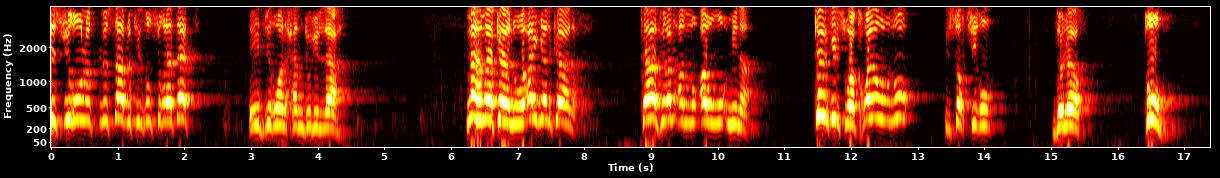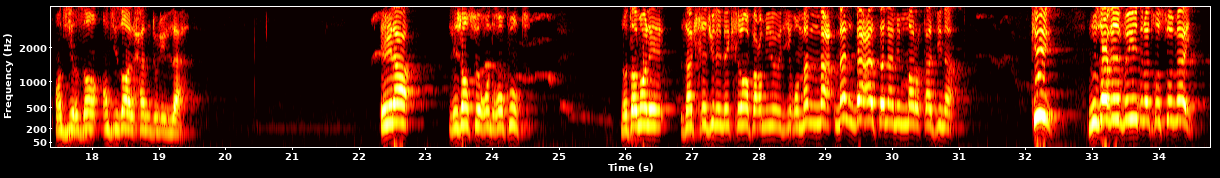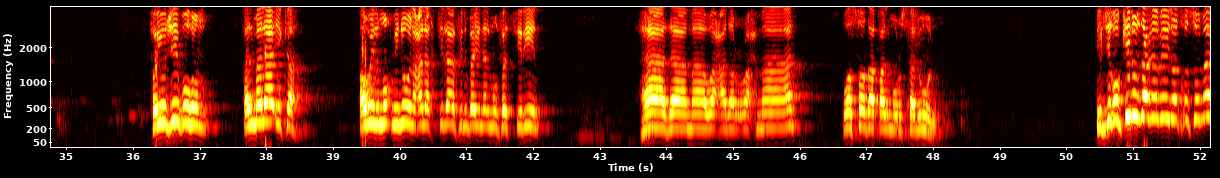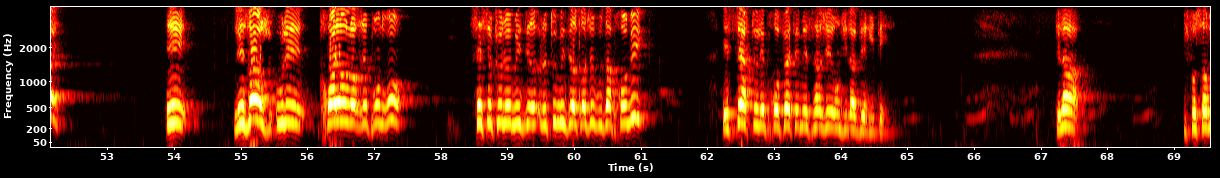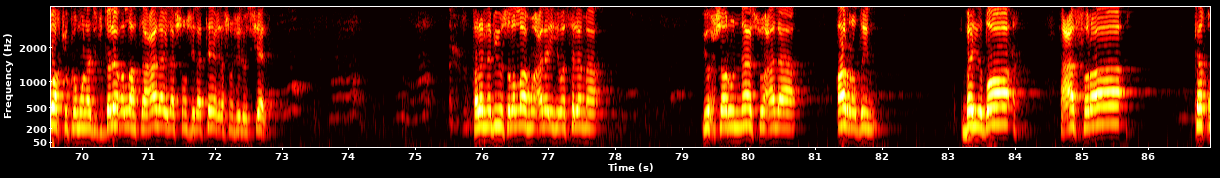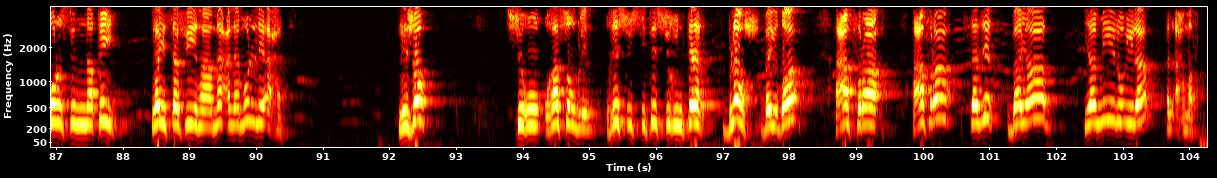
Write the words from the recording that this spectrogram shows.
essuieront le, le sable qu'ils ont sur la tête et ils diront Alhamdulillah. مهما كانوا وأيا كان كافرا أو مؤمنا quel qu'il soit, croyant ou non, ils sortiront de leur tombe en disant, en disant Alhamdulillah. Et là, les gens se rendront compte, notamment les incrédules et mécréants parmi eux, diront Man ba'athana min marqadina Qui nous a réveillés de notre sommeil فيجيبهم الملائكة أو المؤمنون على اختلاف بين المفسرين هذا ما وعد الرحمن وصدق المرسلون Ils diront, qui nous a réveillé de notre sommeil Et les anges ou les croyants leur répondront, c'est ce que le, le tout miséricordieux vous a promis. Et certes, les prophètes et messagers ont dit la vérité. Et là, il faut savoir que, comme on l'a dit tout à l'heure, Allah Ta'ala, il a changé la terre, il a changé le ciel. قال النبي صلى الله عليه وسلم يحشر الناس على أرض بيضاء عفراء كقرص نقي ليس فيها معلم لأحد Les gens seront rassemblés, ressuscités sur une terre blanche, bayda, afra. Afra, c'est-à-dire bayad yamilu ila al-ahmar.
